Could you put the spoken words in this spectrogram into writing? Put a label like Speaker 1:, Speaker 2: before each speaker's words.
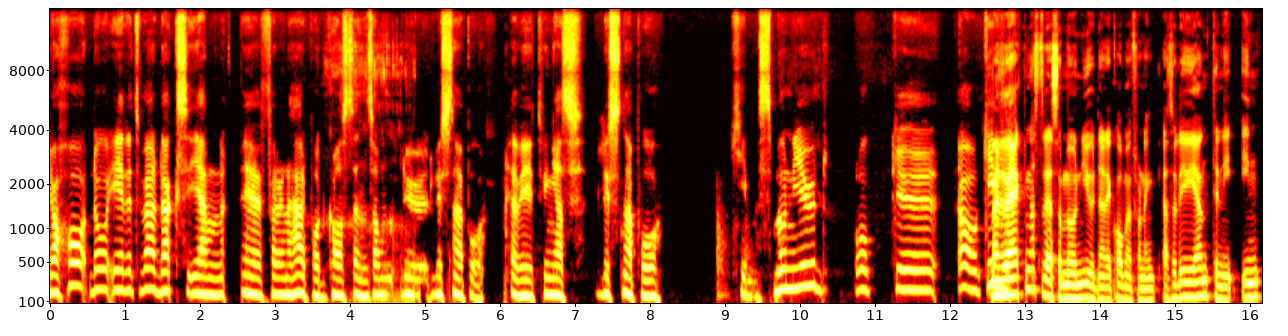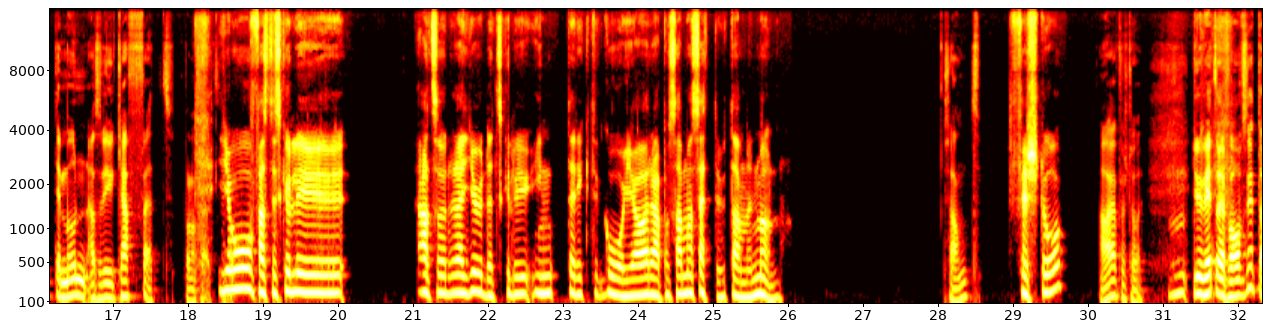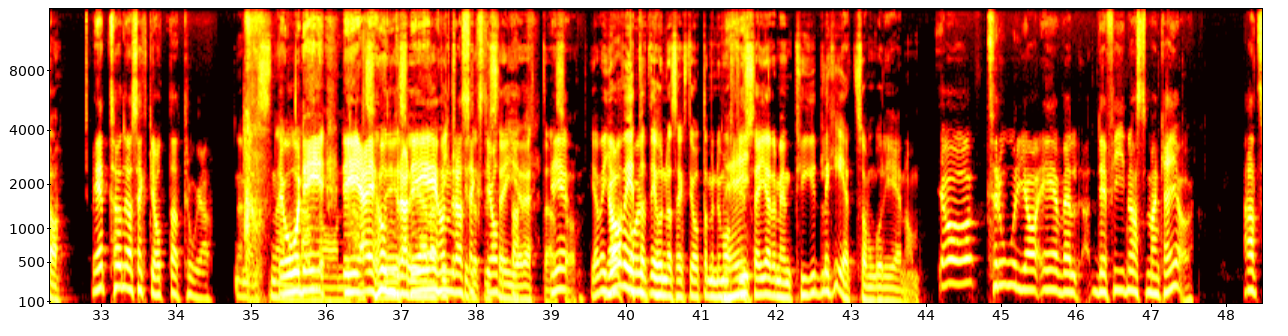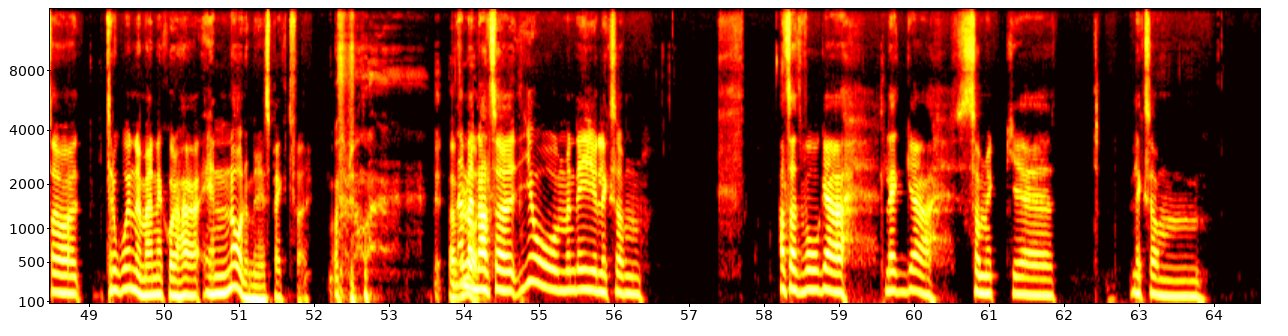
Speaker 1: Jaha, då är det tyvärr dags igen eh, för den här podcasten som du lyssnar på. Där vi tvingas lyssna på Kims munljud och eh, ja, Kim...
Speaker 2: Men räknas det som munljud när det kommer från en... Alltså det är ju egentligen inte mun... Alltså det är ju kaffet på något sätt.
Speaker 1: Jo, fast det skulle ju... Alltså det där ljudet skulle ju inte riktigt gå att göra på samma sätt utan en mun.
Speaker 2: Sant.
Speaker 1: Förstå?
Speaker 2: Ja, jag förstår.
Speaker 1: Mm.
Speaker 2: Du, vet vad det är för avsnitt då?
Speaker 1: 168 tror jag.
Speaker 2: Nej, men snälla
Speaker 1: Jo, det är-
Speaker 2: nån.
Speaker 1: det är
Speaker 2: Alltså,
Speaker 1: 100,
Speaker 2: så
Speaker 1: det är
Speaker 2: jävla viktigt
Speaker 1: 168.
Speaker 2: Att du säger rätt
Speaker 1: Det
Speaker 2: alltså.
Speaker 1: är-
Speaker 2: Ja, men
Speaker 1: Ja,
Speaker 2: jag vet
Speaker 1: och-
Speaker 2: att det är 168, men du måste ju
Speaker 1: Nej.
Speaker 2: säga det med en tydlighet som går igenom.
Speaker 1: Ja, tror jag är väl det finaste man kan göra. Alltså, troende människor har jag enorm respekt för.
Speaker 2: Varför då? Varför
Speaker 1: Nej, men
Speaker 2: då?
Speaker 1: alltså, jo, men det är ju liksom... Alltså att våga lägga så mycket liksom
